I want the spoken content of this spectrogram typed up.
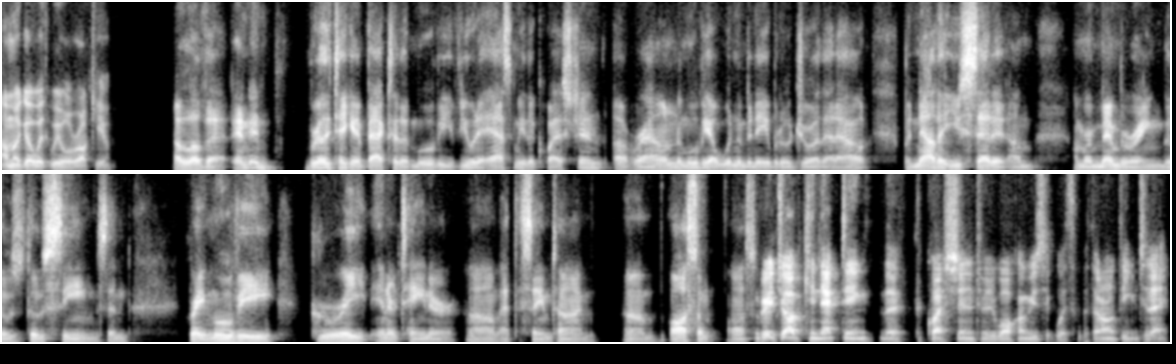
I'm going to go with "We Will Rock You." I love that, and and really taking it back to the movie, if you would have asked me the question around the movie, I wouldn't have been able to draw that out. But now that you said it, I'm I'm remembering those those scenes and great movie, great entertainer um, at the same time. Um, awesome, awesome. Great job connecting the, the question in terms of walk on music with with our own theme today.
